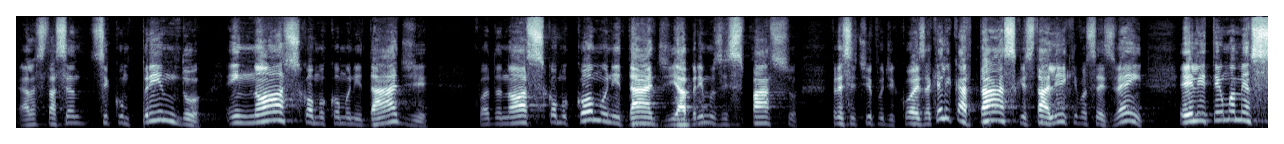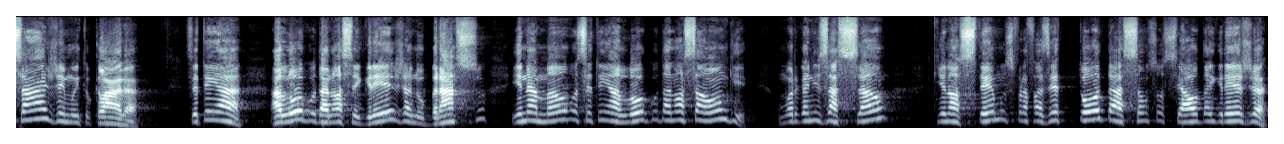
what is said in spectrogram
ela está sendo, se cumprindo em nós como comunidade, quando nós, como comunidade, abrimos espaço para esse tipo de coisa. Aquele cartaz que está ali, que vocês veem, ele tem uma mensagem muito clara. Você tem a, a logo da nossa igreja no braço e na mão você tem a logo da nossa ONG, uma organização que nós temos para fazer toda a ação social da igreja.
